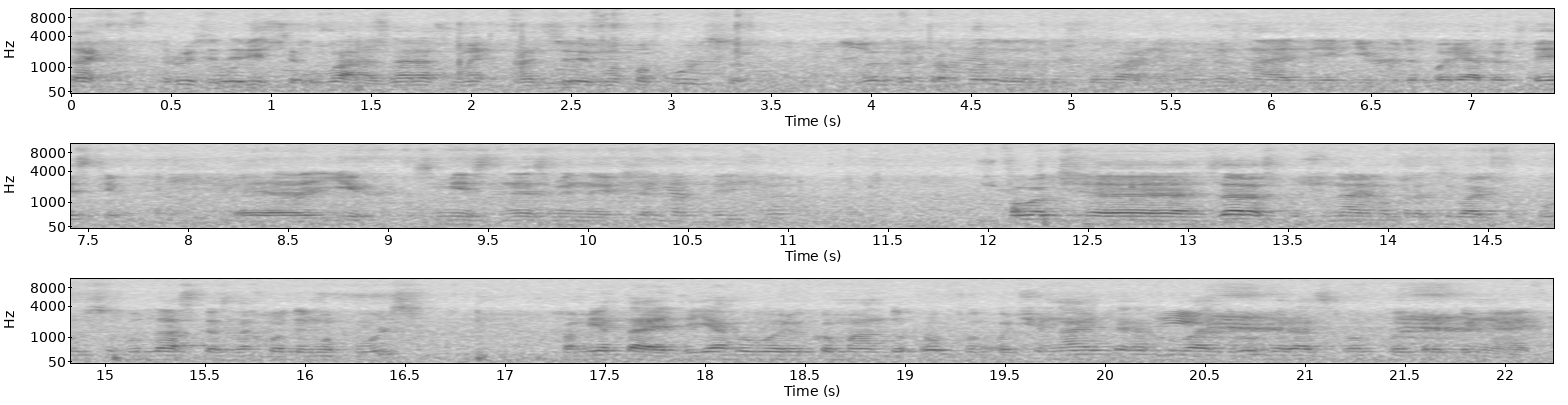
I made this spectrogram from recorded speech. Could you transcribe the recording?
Так, друзі, дивіться, увага. Зараз ми працюємо по пульсу. Ви вже проходили тестування, ви вже знаєте, який буде порядок тестів. Е, Їх зміст не змінився практично. От е, зараз починаємо працювати по пульсу. Будь ласка, знаходимо пульс. Пам'ятаєте, я говорю команду оп, ви починаєте рахувати, другий раз оп, ви припиняєте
